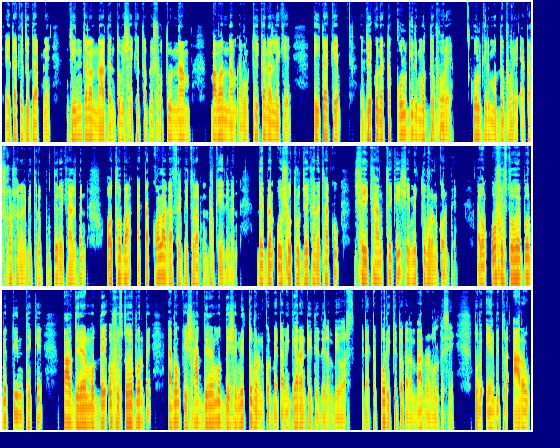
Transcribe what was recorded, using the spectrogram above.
এটাকে যদি আপনি জিন চালান না দেন তবে সেক্ষেত্রে আপনি শত্রুর নাম, বাবার নাম এবং ঠিকানা লিখে এইটাকে যে কোনো একটা কলগির মধ্যে ভরে, কলগির মধ্যে ভরে একটা শ্মশানের ভিতরে পুঁতে রেখে আসবেন অথবা একটা কলা গাছের ভিতরে আপনি ঢুকিয়ে দিবেন। দেখবেন ওই শত্রু যেখানে থাকুক সেইখান থেকেই সে মৃত্যুবরণ করবে এবং অসুস্থ হয়ে পড়বে তিন থেকে পাঁচ দিনের মধ্যে অসুস্থ হয়ে পড়বে এবং কি সাত দিনের মধ্যেই সে মৃত্যুবরণ করবে। এটা আমি গ্যারান্টি দিয়ে দিলাম ভিউয়ার্স। এটা একটা পরীক্ষিত কাজ, আমি বারবার বলতেছি। তবে এর ভিতরে আরও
